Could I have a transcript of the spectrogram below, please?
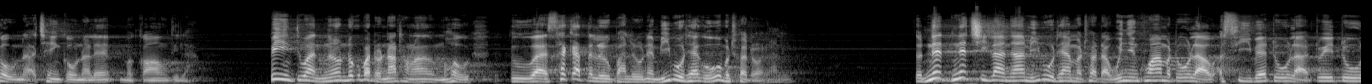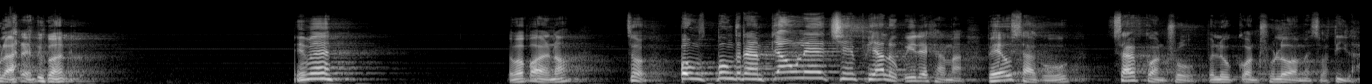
ကုန်တာအချိန်ကုန်တာလည်းမကောင်းသေးလားပြီးရင် तू ကနှုတ်ကပတ်တော်နားထောင်လားမဟုတ် तू ကဆက်ကတလူဘာလို့နဲ့မိဖို့ထဲကိုမထွက်တော့တာလေဆိုနစ်နစ်ချီလာများမိဖို့ထဲမထွက်တာဝิญဉ်ခွားမတိုးလာဘူးအစီပဲတိုးလာတွေးတိုးလာတယ် तू ကလေအာမင်ဘာပါနော်ဆိုပုံပုံတံပြောင်းလဲခြင်းဖះလို့ပေးတဲ့ခါမှာဘယ်ဥစ္စာကို self control ဘယ်လို control လုပ်ရမလဲဆိုတာသိလာ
